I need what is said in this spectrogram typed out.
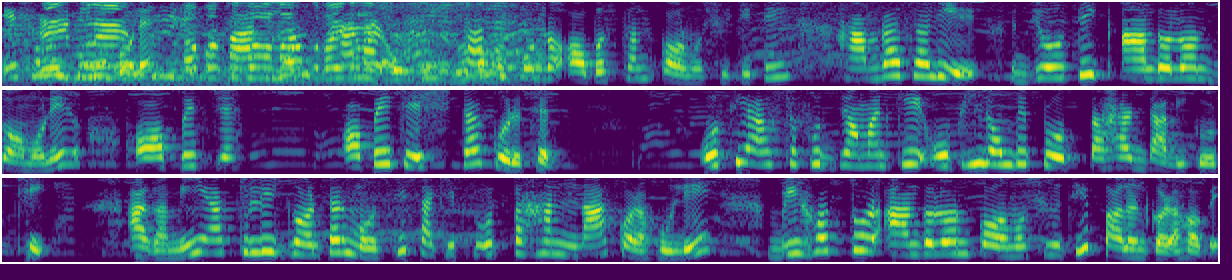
এ সময় তিনি বলেন পাটগ্রাম থানার ওসি শান্তিপূর্ণ অবস্থান কর্মসূচিতে হামলা চালিয়ে যৌতিক আন্দোলন দমনের অপেচে- অপচেষ্টা করেছেন। ওসি আশরাফুজ্জামানকে অবিলম্বে প্রত্যাহার দাবি করছি। আগামী আটচল্লিশ ঘণ্টার মধ্যে তাকে প্রত্যাহার না করা হলে বৃহত্তর আন্দোলন কর্মসূচি পালন করা হবে।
